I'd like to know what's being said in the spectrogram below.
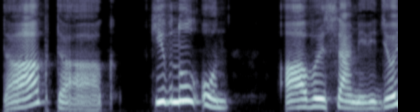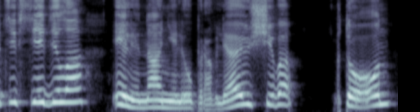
«Так-так», – кивнул он, – «а вы сами ведете все дела или наняли управляющего? Кто он?»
